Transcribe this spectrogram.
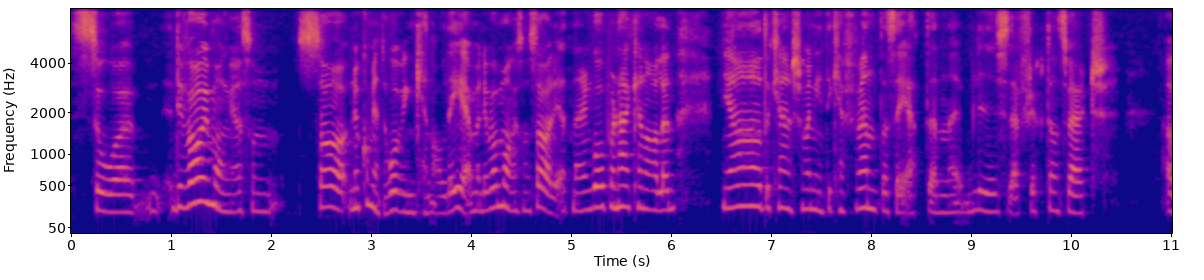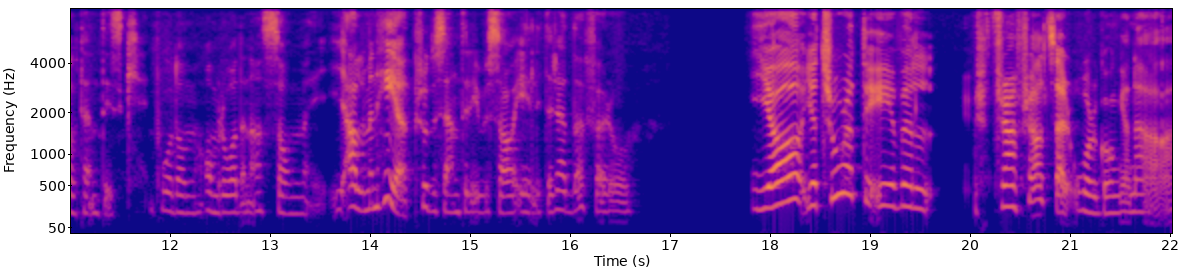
Så det var ju många som sa, nu kommer jag inte ihåg vilken kanal det är, men det var många som sa det att när den går på den här kanalen, ja då kanske man inte kan förvänta sig att den blir sådär fruktansvärt autentisk på de områdena som i allmänhet producenter i USA är lite rädda för att Ja, jag tror att det är väl framförallt så här årgångarna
